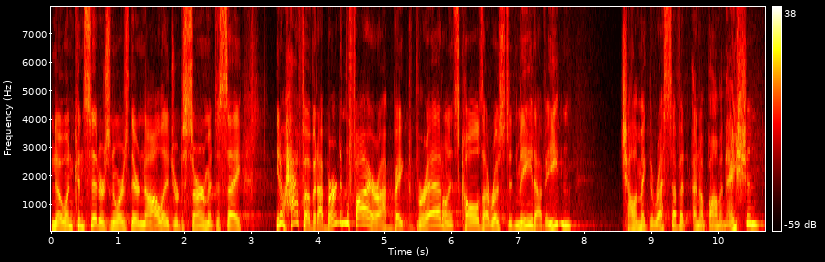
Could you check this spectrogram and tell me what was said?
No one considers, nor is there knowledge or discernment to say, you know, half of it I burned in the fire. I baked bread on its coals. I roasted meat. I've eaten. Shall I make the rest of it an abomination?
